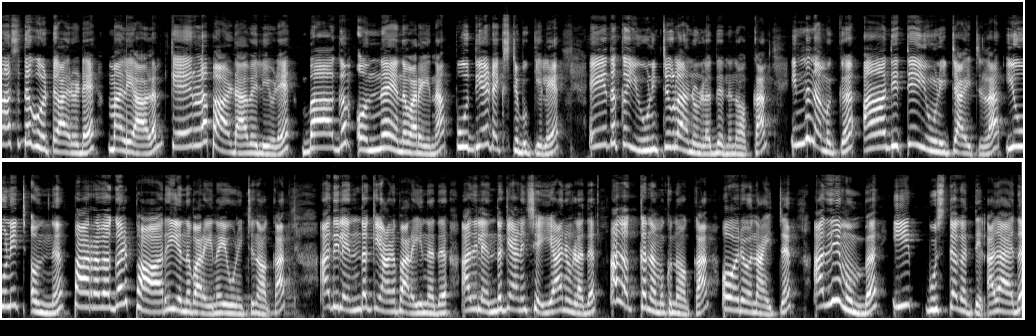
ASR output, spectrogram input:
ക്ലാസ്സിലത്തെ കൂട്ടുകാരുടെ മലയാളം കേരള പാഠാവലിയുടെ ഭാഗം ഒന്ന് എന്ന് പറയുന്ന പുതിയ ടെക്സ്റ്റ് ബുക്കിലെ ഏതൊക്കെ യൂണിറ്റുകളാണുള്ളത് എന്ന് നോക്കാം. ഇന്ന് നമുക്ക് ആദ്യത്തെ യൂണിറ്റ് ആയിട്ടുള്ള യൂണിറ്റ് ഒന്ന് പറവകൾ പാറി എന്ന് പറയുന്ന യൂണിറ്റ് നോക്കാം. അതിൽ എന്തൊക്കെയാണ് പറയുന്നത്? അതിൽ എന്തൊക്കെയാണ് ചെയ്യാനുള്ളത്? അതൊക്കെ നമുക്ക് നോക്കാം ഓരോന്നായിട്ട്. അതിനു മുമ്പ് ഈ പുസ്തകത്തിൽ അതായത്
